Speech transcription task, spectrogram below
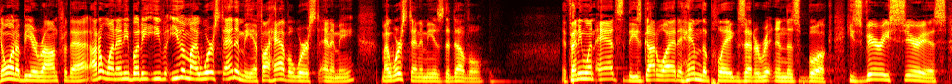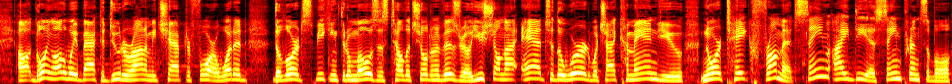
Don't want to be around for that. I don't want anybody, even, even my worst enemy, if I have a worst enemy, my worst enemy is the devil. If anyone adds to these, God will add to him the plagues that are written in this book. He's very serious. Uh, going all the way back to Deuteronomy chapter 4, what did the Lord speaking through Moses tell the children of Israel? You shall not add to the word which I command you, nor take from it. Same idea, same principle,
